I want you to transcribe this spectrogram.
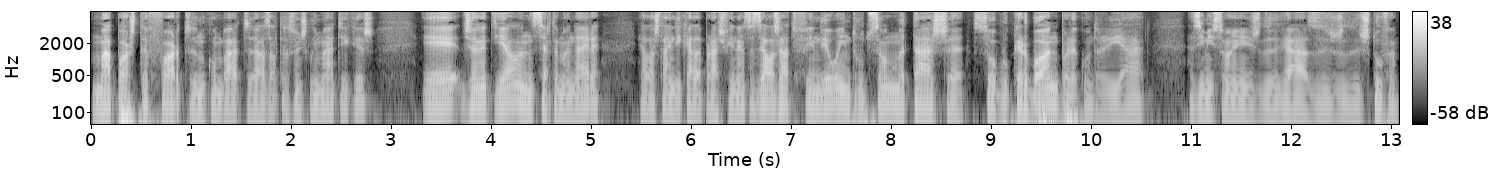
uma aposta forte no combate às alterações climáticas é Janet Yellen, de certa maneira. Ela está indicada para as finanças. Ela já defendeu a introdução de uma taxa sobre o carbono para contrariar as emissões de gases de estufa.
